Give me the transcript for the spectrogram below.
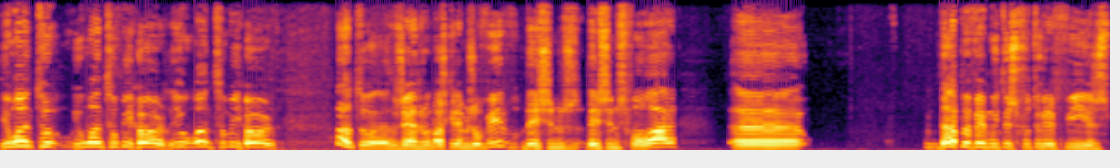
You want to, you want to be heard, you want to be heard. Pronto, do género, nós queremos ouvir, deixem-nos deixem falar. Uh, dá para ver muitas fotografias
